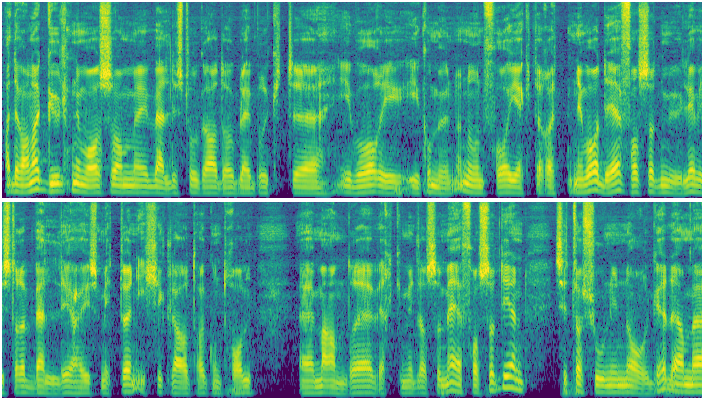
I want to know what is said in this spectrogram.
Ja, Det var nok gult nivå som i veldig stor grad ble brukt eh, i vår i, i kommunene. Noen få gikk til rødt nivå. Det er for fortsatt mulig hvis det er veldig høy smitte og en ikke klarer å ta kontroll eh, med andre virkemidler. Så vi er fortsatt i en situasjon i Norge der vi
